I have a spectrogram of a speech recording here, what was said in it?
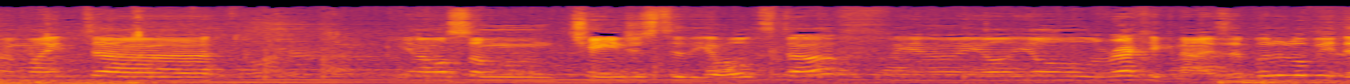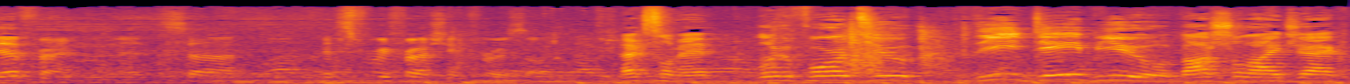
We might, uh, you know, some changes to the old stuff. You know, you'll you'll recognize it, but it'll be different. It's uh, it's refreshing for us all. Excellent, man. Looking forward to the debut of Bashal Jack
